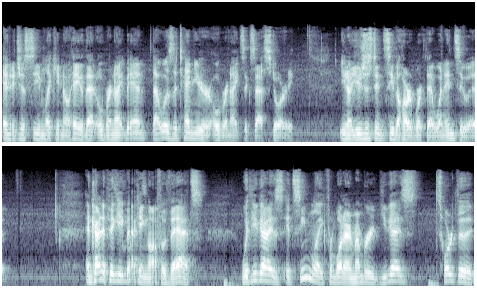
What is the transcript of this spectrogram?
and it just seemed like you know hey that overnight band that was a 10 year overnight success story. You know you just didn't see the hard work that went into it and kind of piggybacking off of that with you guys it seemed like from what i remember you guys toward the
